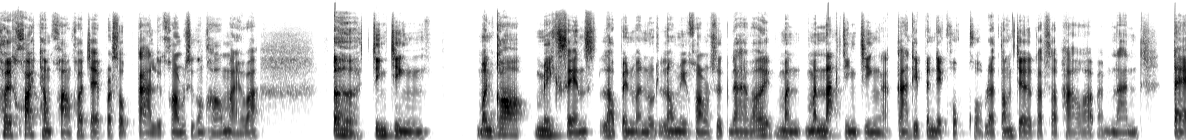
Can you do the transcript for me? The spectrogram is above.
ค่อย ๆทำความเข้าใจประสบการณ์หรือความรู้สึกของเขาหมายว่า เออ จริง ๆ มันก็ make sense เราเป็นมนุษย์เรามีความรู้สึกได้ว่าเอ้ยมันมันหนักจริงๆอะการที่เป็นเด็กหกขวบแล้วต้องเจอกับสภาวะแบบนั้น แต่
